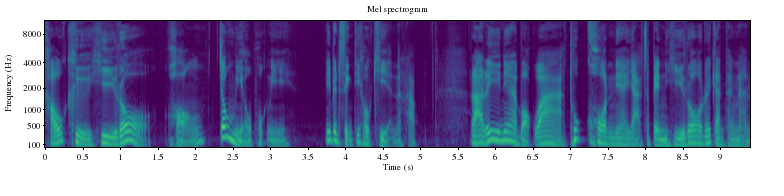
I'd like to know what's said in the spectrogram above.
เขาคือฮีโร่ของเจ้าเหมียวพวกนี้ นี่เป็นสิ่งที่เขาเขียนนะครับรารี่เนี่ยบอกว่าทุกคนเนี่ยอยากจะเป็นฮีโร่ด้วยกันทั้งนั้น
